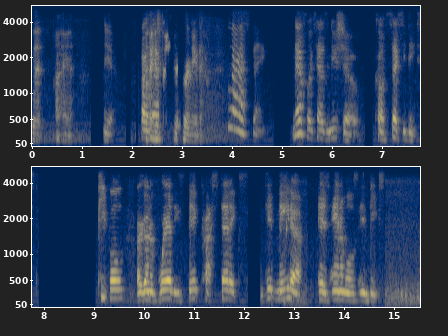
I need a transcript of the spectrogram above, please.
bit, uh, yeah. All I think last, it's pretty good neither. last thing, Netflix has a new show called Sexy Beast. People are going to wear these big prosthetics, get made up as animals and beasts. And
